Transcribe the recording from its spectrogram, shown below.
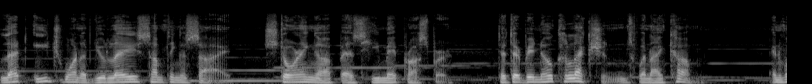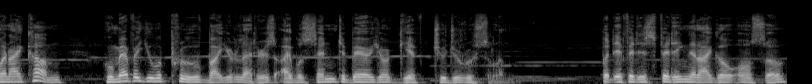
let each one of you lay something aside, storing up as he may prosper, that there be no collections when I come. And when I come, whomever you approve by your letters, I will send to bear your gift to Jerusalem. But if it is fitting that I go also,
